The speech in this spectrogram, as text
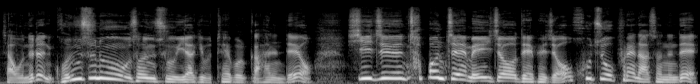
자 오늘은 권순우 선수 이야기부터 해볼까 하는데요. 시즌 첫 번째 메이저 대회죠. 호주 오픈에 나섰는데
